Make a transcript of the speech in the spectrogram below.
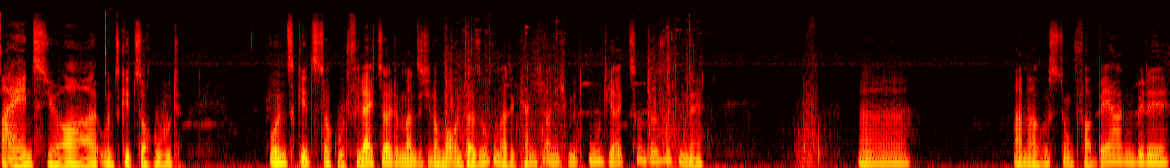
1. Ja, uns geht's doch gut. Uns geht's doch gut. Vielleicht sollte man sich nochmal untersuchen. Warte, kann ich auch nicht mit U direkt zu untersuchen? Nee. Äh, einmal Rüstung verbergen, bitte.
